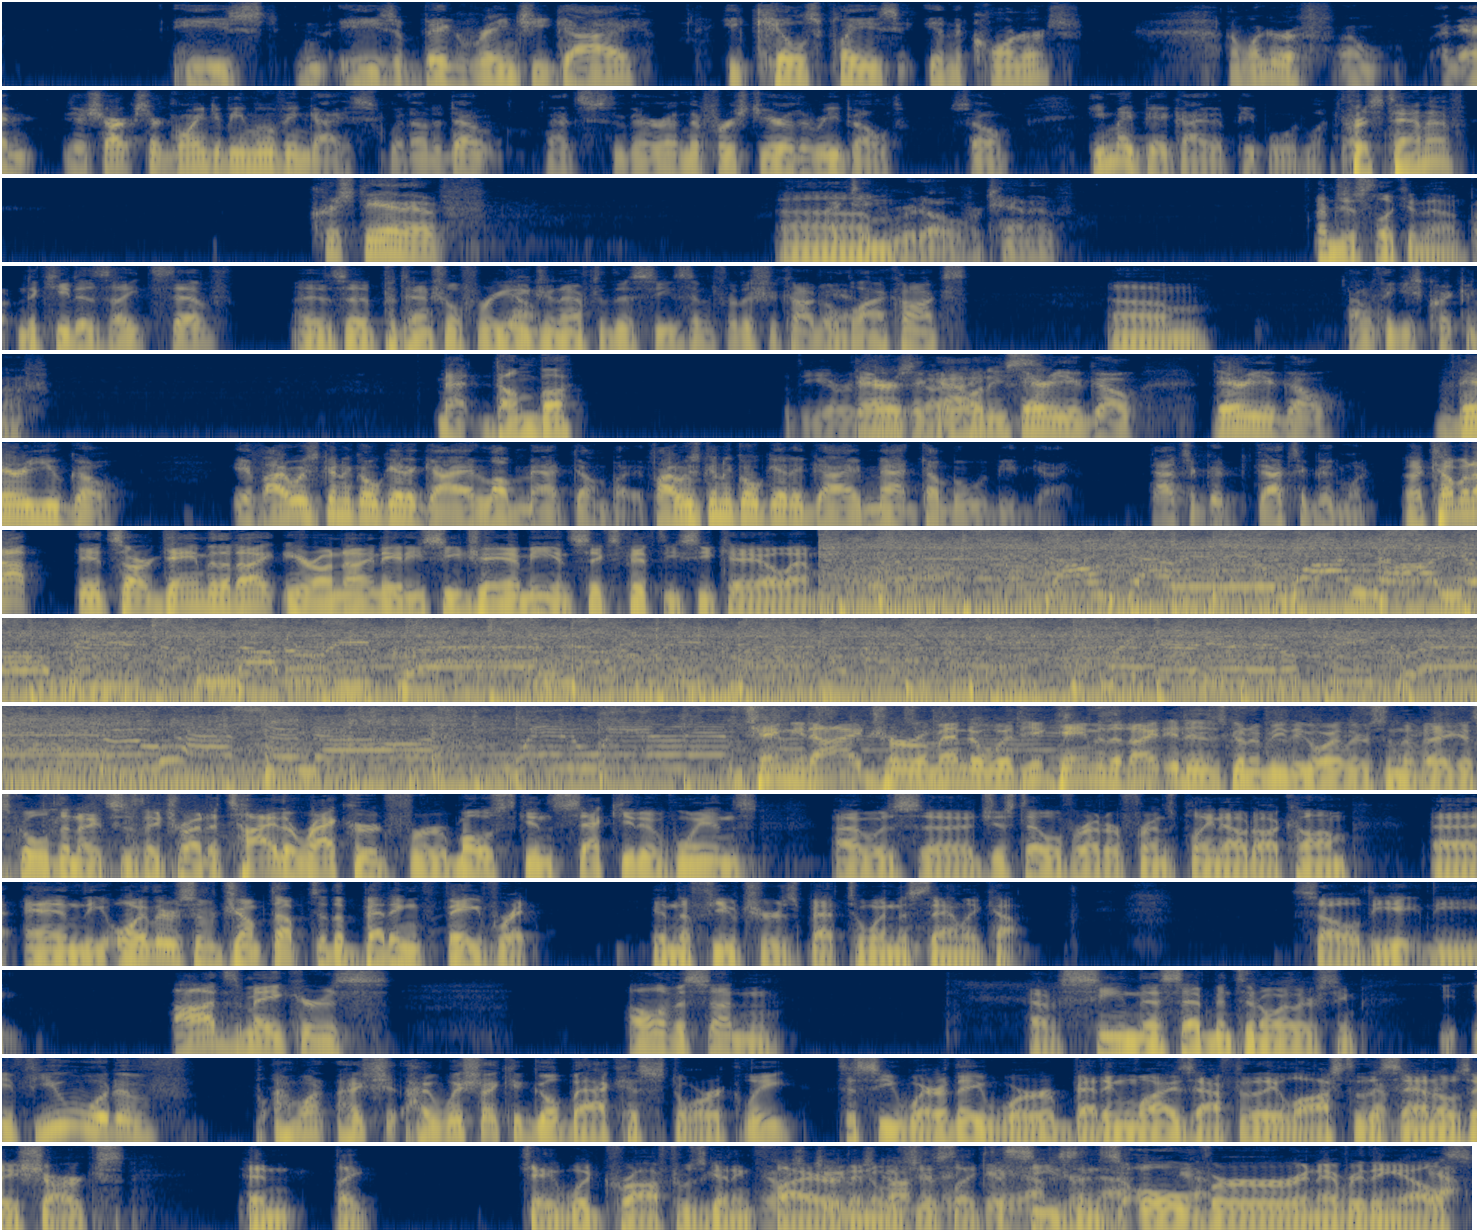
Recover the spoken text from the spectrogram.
He's he's a big, rangy guy. He kills plays in the corners. I wonder if uh, and, and the Sharks are going to be moving guys without a doubt. That's they're in the first year of the rebuild, so he might be a guy that people would look at. Chris Tanev. Chris Tanev, I take Um, Rutta over Tanev. I'm just looking now. Nikita Zaitsev is a potential free No. agent after this season for the Chicago Yeah. Blackhawks. Um, I don't think he's quick enough. Matt Dumba. With the Arizona There's a guy. There you go. There you go. There you go. If I was going to go get a guy, I love Matt Dumba. If I was going to go get a guy, Matt Dumba would be the guy. That's a good. That's a good one. Uh, coming up, it's our game of the night here on 980 CJME E and 650 CKOM. Jamie Nige, Remenda with you. Game of the night. It is going to be the Oilers and the Vegas Golden Knights as they try to tie the record for most consecutive wins. I was uh, just over at our friends playnow.com, uh, and the Oilers have jumped up to the betting favorite in the futures bet to win the Stanley Cup. So the the odds makers all of a sudden have seen this Edmonton Oilers team. If you would have, I want, I should, I wish I could go back historically to see where they were betting wise after they lost to the San Jose Sharks, and like Jay Woodcroft was getting was- fired, and it was just like the season's over and everything else.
